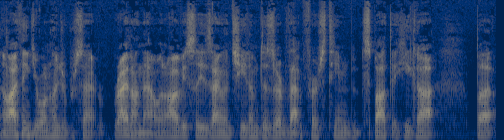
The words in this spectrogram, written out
No, I think you're 100% right on that one. Obviously, Zylan Cheatham deserved that first team spot that he got, but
